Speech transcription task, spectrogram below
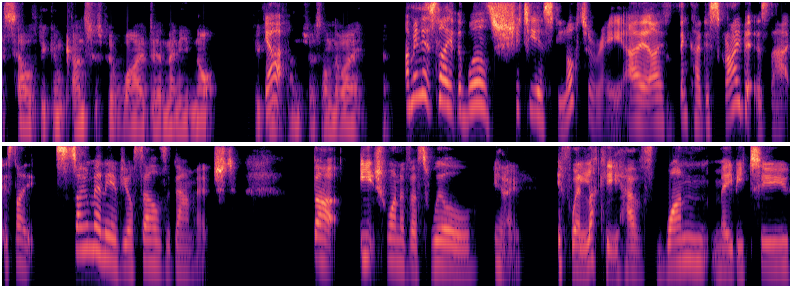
cells become cancerous, but why do many not? Become yeah. conscious on the way. I mean, it's like the world's shittiest lottery. I, I mm. think I describe it as that. It's like so many of your cells are damaged, but each one of us will, you know, if we're lucky, have one, maybe two,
